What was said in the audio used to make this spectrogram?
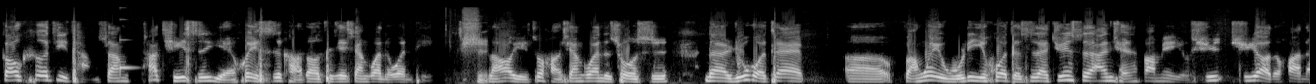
高科技厂商，它其实也会思考到这些相关的问题。是，然后也做好相关的措施。那如果在呃防卫无力或者是在军事安全方面有需需要的话呢？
